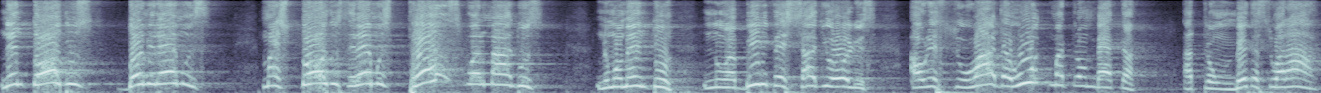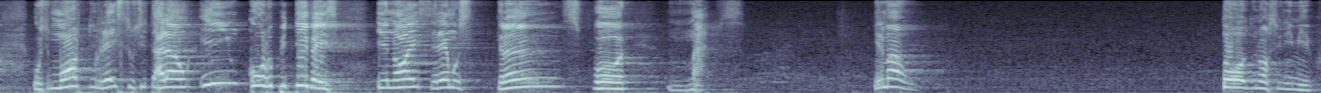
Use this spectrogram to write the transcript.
Nem todos dormiremos, mas todos seremos transformados no momento, no abrir e fechar de olhos, ao ressoar da última trombeta. A trombeta soará os mortos ressuscitarão incorruptíveis e nós seremos transformados. Irmão, todo nosso inimigo,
